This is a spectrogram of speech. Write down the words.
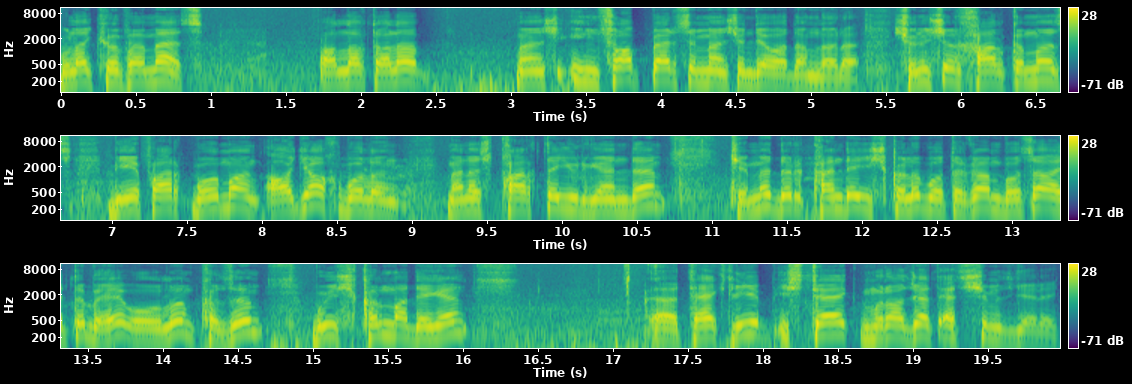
ular ko'p emas. Alloh mana Men insof bersin men shunday odamlara. Shuning uchun xalqimiz befarq bo'lmang, ogoh bo'ling. Mana shu parkda yurganda kimidir qanday ish qilib o'tirgan bo'lsa aytib, "Ey o'g'lim, qizim, bu ish qilma" degan e, taklif, istak, murojaat etishimiz kerak.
